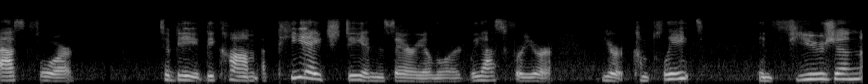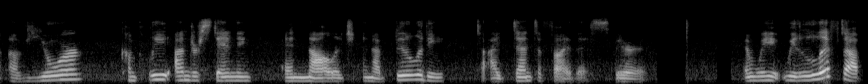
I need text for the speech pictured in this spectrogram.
ask for to be become a PhD in this area, Lord. We ask for your your complete infusion of your complete understanding and knowledge and ability to identify this spirit. And we we lift up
